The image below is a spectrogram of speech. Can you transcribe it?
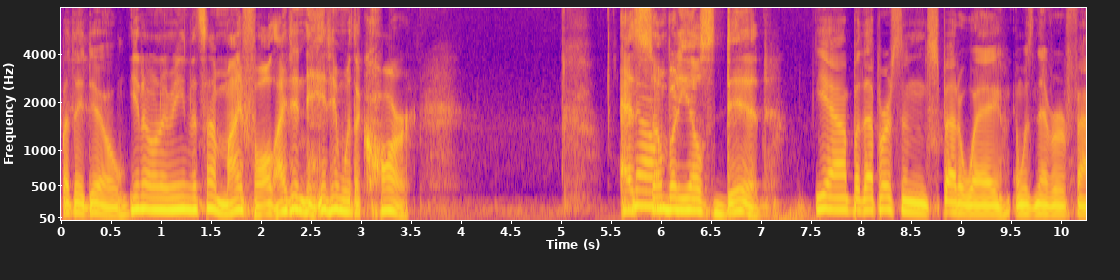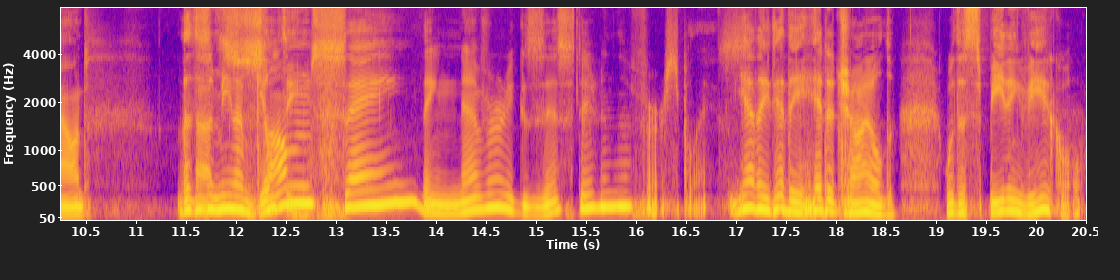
But they do. You know what I mean? That's not my fault. I didn't hit him with a car. As No. somebody else did. Yeah. But that person sped away and was never found. That doesn't mean I'm guilty. Some say they never existed in the first place. Yeah, they did. They hit a child with a speeding vehicle.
